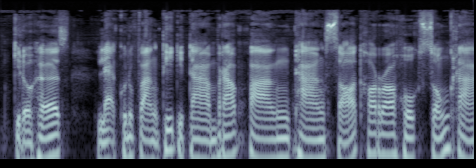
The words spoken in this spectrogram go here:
720 กิโลเฮิรตซ์และคุณผู้ฟังที่ติดตามรับฟังทางสทร6สงขลา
